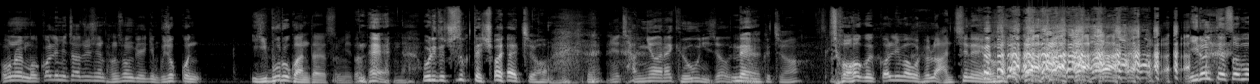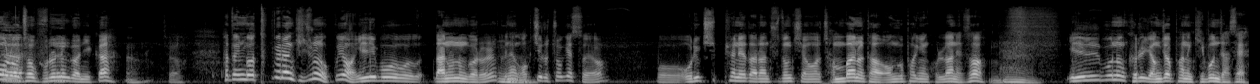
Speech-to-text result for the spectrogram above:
오늘 뭐 껄림이 짜주시는 방송 계획이 무조건 2부로 간다였습니다. 네. 우리도 추석 때 쉬어야죠. 작년의 교훈이죠. 네, 그렇죠. 저그 껄림하고 별로 안 친해요. 이럴 때 써먹으러 저 부르는 거니까. 저. 하여튼 뭐 특별한 기준은 없고요. 1, 2부 나누는 거를 그냥 억지로 쪼갰어요. 뭐 5, 60편에 달한 주성치 영화 전반을 다 언급하기엔 곤란해서 1부는 그를 영접하는 기본 자세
